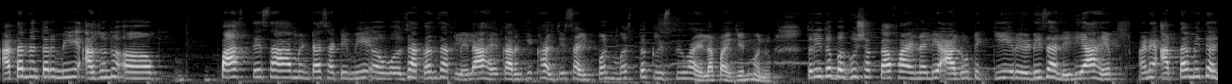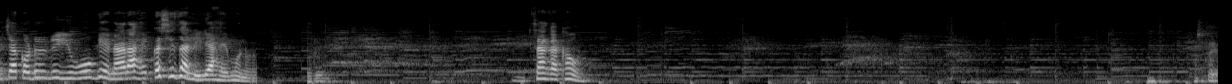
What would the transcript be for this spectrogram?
आता नंतर मी अजून पाच ते सहा मिनटासाठी मी झाकण झाकलेलं आहे. कारण की खालची साईड पण मस्त क्रिस्पी व्हायला पाहिजे म्हणून. तर इथं बघू शकता फायनली आलू टिक्की रेडी झालेली आहे. आणि आता मी त्यांच्याकडून रिव्ह्यू घेणार आहे कशी झालेली आहे म्हणून. सांगा खाऊन. आहे.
